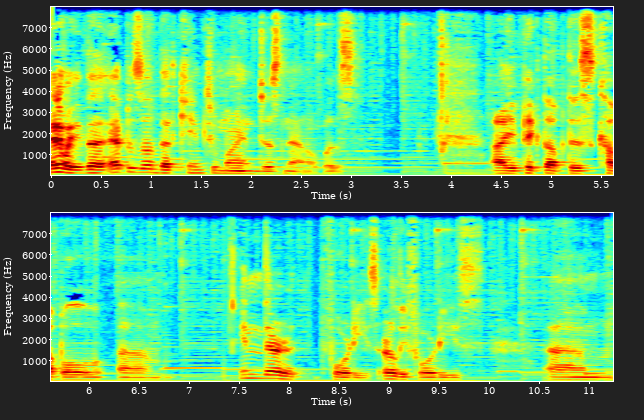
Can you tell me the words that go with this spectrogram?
anyway, the episode that came to mind just now was I picked up this couple um, in their 40s, early 40s, um,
